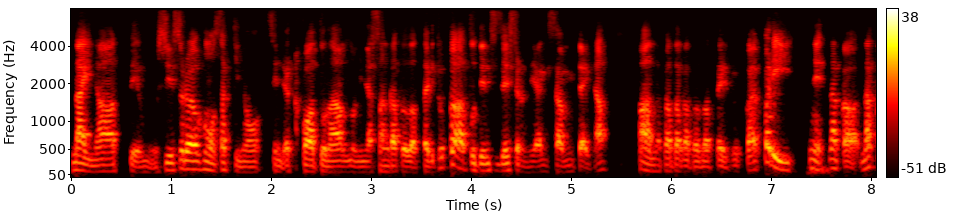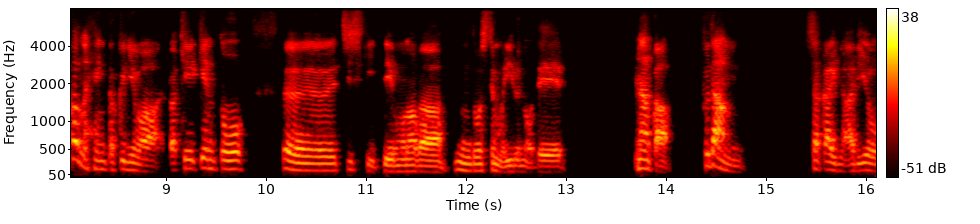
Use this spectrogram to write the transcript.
ないなって思うし、それはもうさっきの戦略パートナーの皆さん方だったりとか、あと電通デジタルの八木さんみたいなあの方々だったりとか、やっぱりね、なんか中の変革には経験と、知識っていうものがどうしてもいるので、なんか普段社会のありよう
